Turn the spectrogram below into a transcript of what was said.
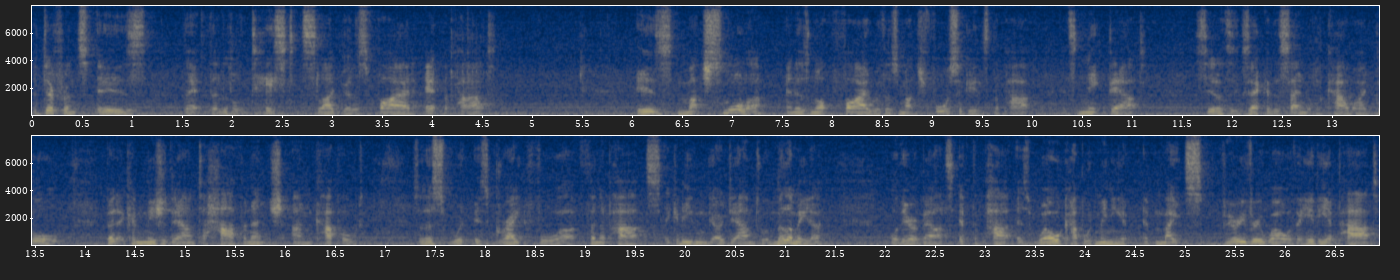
The difference is that the little test slug that is fired at the part is much smaller and is not fired with as much force against the part. It's necked out. Still, it's exactly the same little carbide ball, but it can measure down to half an inch uncoupled. So this is great for thinner parts. It can even go down to a millimeter or thereabouts if the part is well coupled, meaning it, it mates very, very well with a heavier part,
